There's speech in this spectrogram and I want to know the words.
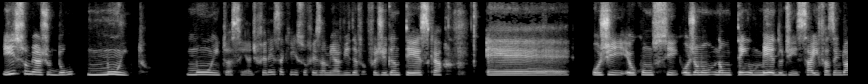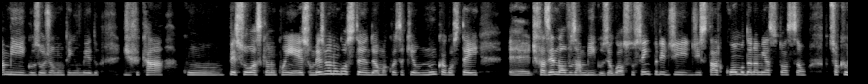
Isso me ajudou muito, muito, assim. A diferença que isso fez na minha vida foi gigantesca. É, Hoje eu consigo, hoje eu não, não tenho medo de sair fazendo amigos, hoje eu não tenho medo de ficar com pessoas que eu não conheço, mesmo eu não gostando, é uma coisa que eu nunca gostei é, de fazer novos amigos. Eu gosto sempre de, de estar cômoda na minha situação. Só que o,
